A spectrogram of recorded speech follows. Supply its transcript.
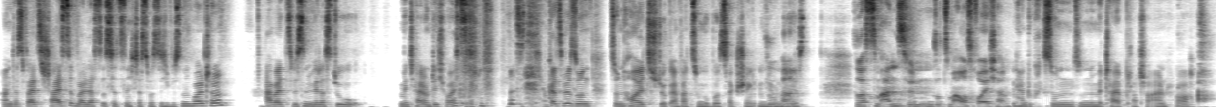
Und das war jetzt scheiße, weil das ist jetzt nicht das, was ich wissen wollte. Aber jetzt wissen wir, dass du Metall und ich Holz. du kannst mir so ein, so ein Holzstück einfach zum Geburtstag schenken. Super. Sowas zum Anzünden, so zum Ausräuchern. Ja, du kriegst so, ein, so eine Metallplatte einfach.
